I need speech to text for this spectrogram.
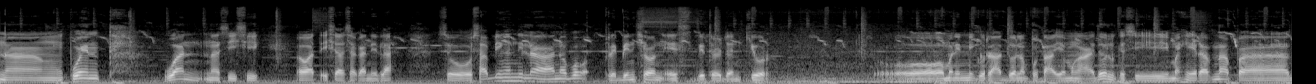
ng 0.1 na cc bawat isa sa kanila. So, sabi nga nila, ano po, prevention is better than cure. So, maninigurado lang po tayo mga idol kasi mahirap na pag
